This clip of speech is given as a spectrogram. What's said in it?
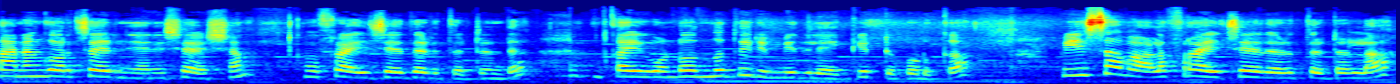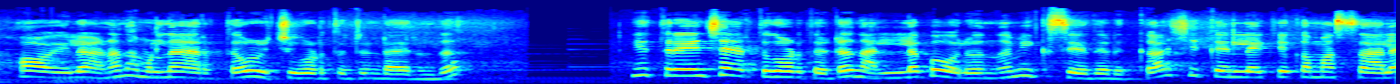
കനം കുറച്ച് അരിഞ്ഞതിന് ശേഷം ഫ്രൈ ചെയ്തെടുത്തിട്ടുണ്ട്. കൈകൊണ്ട് ഒന്ന് തിരുമ്മി ഇതിലേക്ക് ഇട്ട് കൊടുക്കുക. അപ്പോൾ ഈ സവാള ഫ്രൈ ചെയ്തെടുത്തിട്ടുള്ള ഓയിലാണ് നമ്മൾ നേരത്തെ ഒഴിച്ചു കൊടുത്തിട്ടുണ്ടായിരുന്നത്. ഇത്രയും ചേർത്ത് കൊടുത്തിട്ട് നല്ല പോലെ ഒന്ന് മിക്സ് ചെയ്തെടുക്കുക. ചിക്കനിലേക്കൊക്കെ മസാല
